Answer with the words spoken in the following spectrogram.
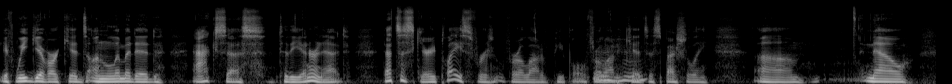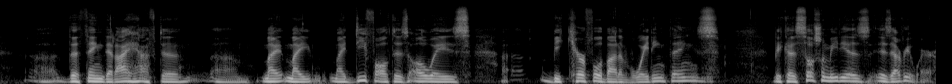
if we give our kids unlimited access to the internet, that's a scary place for, for a lot of people, for a mm-hmm. lot of kids mm-hmm. especially. Um, now, uh, the thing that I have to, um, my, my, my default is always uh, be careful about avoiding things because social media is, is everywhere,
